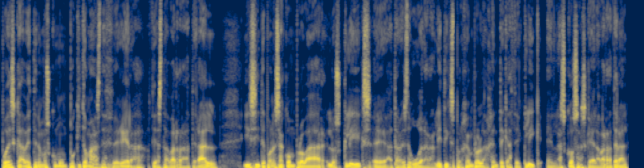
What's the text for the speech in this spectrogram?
pues cada vez tenemos como un poquito más de ceguera hacia esta barra lateral. Y si te pones a comprobar los clics eh, a través de Google Analytics, por ejemplo, la gente que hace clic en las cosas que hay en la barra lateral,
